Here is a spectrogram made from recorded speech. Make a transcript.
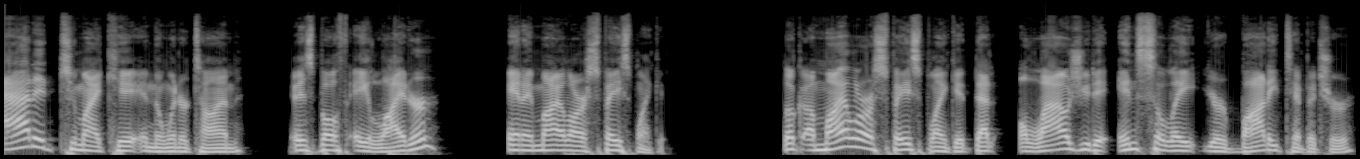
added to my kit in the wintertime is both a lighter and a mylar space blanket. Look, a mylar space blanket that allows you to insulate your body temperature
